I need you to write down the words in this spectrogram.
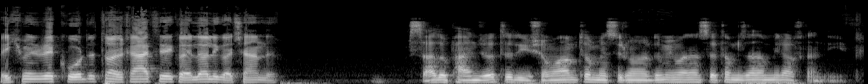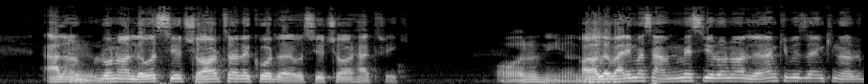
فکر می‌کنی رکورد تاریخ هتریک های لالیگا چنده؟ 150 تا دیگه. شما هم تا مسی رونالدو میمدن سه تا می‌زدن می‌رفتن دیگه. الان رونالدو 34 تا رکورد داره با 34 هتریک آره حالا ولی مثلا مسی رونالدو هم که بذاریم کنار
